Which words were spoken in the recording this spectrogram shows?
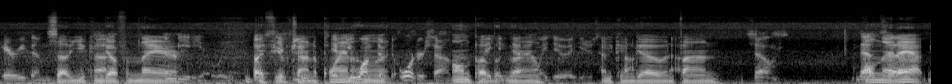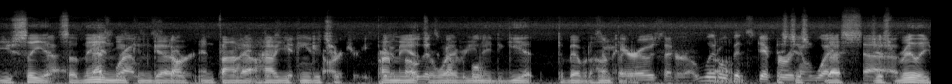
carry them So you can uh, go from there. immediately. But if you're you- trying to plan a hunt to order some on public ground, do it. You, just have You can go and find So on that uh, app. You see it. uh, So then you can go and find out how you can get your archery. Get a bow permits or whatever you need to get to be able to hunt there. arrows that are a little Um, bit stiffer just than what that's just uh, really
